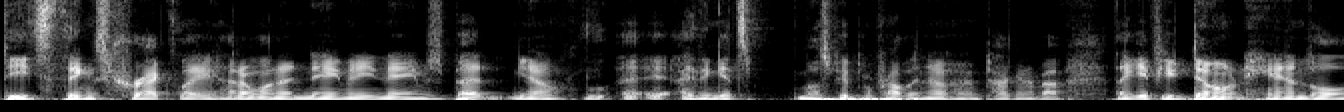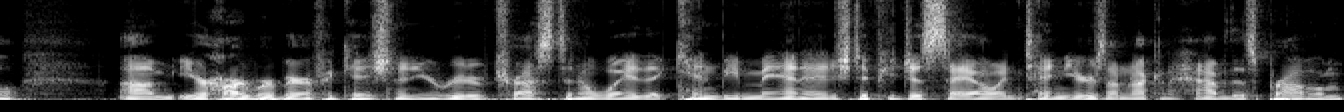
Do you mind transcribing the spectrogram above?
these things correctly. I don't want to name any names, but you know, I- think it's most people probably know who I'm talking about. Like if you don't handle um, your hardware verification and your root of trust in a way that can be managed, if you just say, "Oh, in 10 years I'm not going to have this problem,"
